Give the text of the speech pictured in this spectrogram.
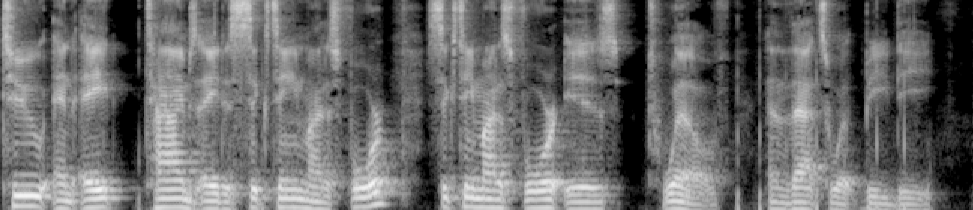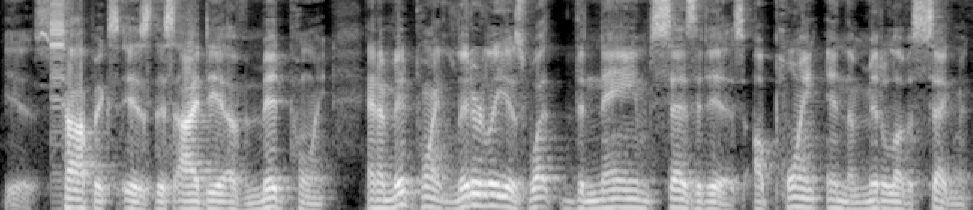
2 and 8 times 8 is 16 minus 4. 16 minus 4 is 12, and that's what BD is. Topics is this idea of midpoint. And a midpoint literally is what the name says it is, a point in the middle of a segment.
